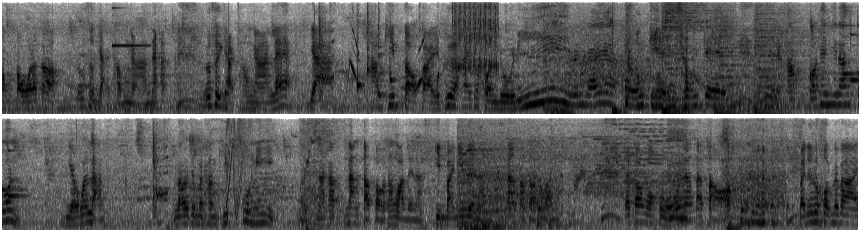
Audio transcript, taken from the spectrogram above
พองโตแล้วก็รู้สึกอยากทำงานนะฮะรู้สึกอยากทำงานและอยากทำคลิปต่อไปเพื่อให้ทุกคนดูนี่เป็นไงอะชงเก่งชงเก่งนี่นะครับพอแค่นี้นะทุกคน เดี๋ยววันหลัง เราจะมาทำคลิปพวกนี้อีก นะครับ นั่งตัดต่อทั้งวันเลยนะ กินใบนี้เลยนะ นั่งตัดต่อทั้งวัน แล้วก็บอกโหนั่งตัดต่อ ไปด้วยทุกคน บ๊ายบาย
